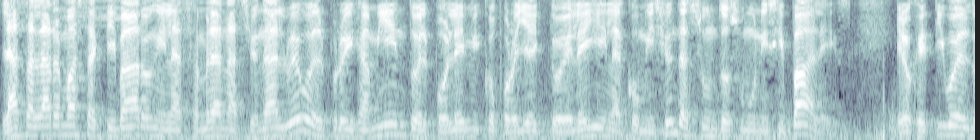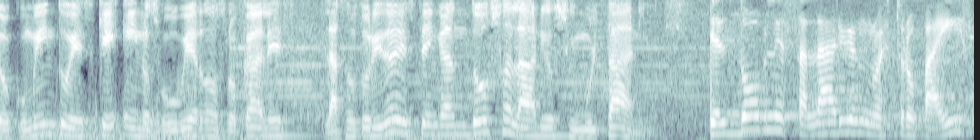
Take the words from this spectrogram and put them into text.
Las alarmas se activaron en la Asamblea Nacional luego del prohijamiento del polémico proyecto de ley en la Comisión de Asuntos Municipales. El objetivo del documento es que en los gobiernos locales las autoridades tengan dos salarios simultáneos. El doble salario en nuestro país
